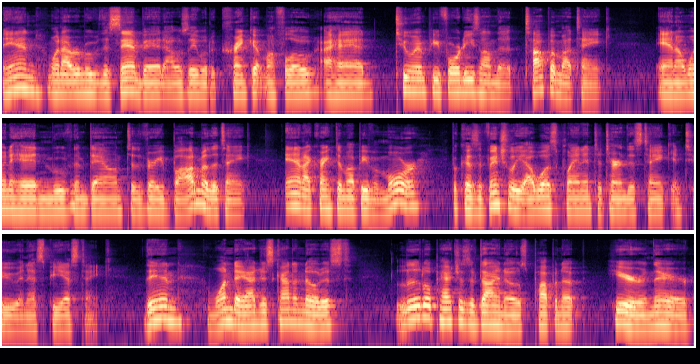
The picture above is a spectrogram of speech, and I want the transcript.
And when I removed the sand bed, I was able to crank up my flow. I had two MP40s on the top of my tank, and I went ahead and moved them down to the very bottom of the tank, and I cranked them up even more because eventually I was planning to turn this tank into an SPS tank. Then, one day I just kind of noticed little patches of dinos popping up here and there,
